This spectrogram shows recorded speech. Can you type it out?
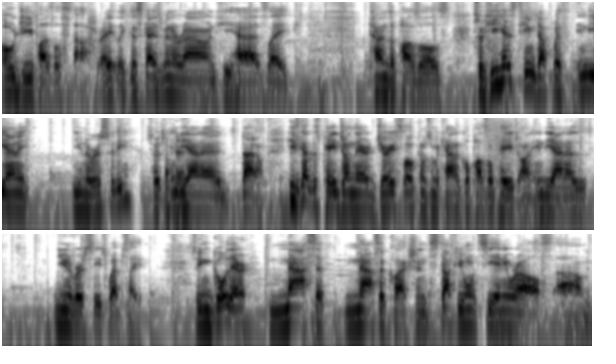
OG puzzle stuff, right? Like this guy's been around. He has like tons of puzzles. So he has teamed up with Indiana University. So it's Okay. Indiana. I don't know. He's got this page on there. Jerry Slocum's mechanical puzzle page on Indiana University's website. So you can go there. Massive, massive collection stuff you won't see anywhere else. Um,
